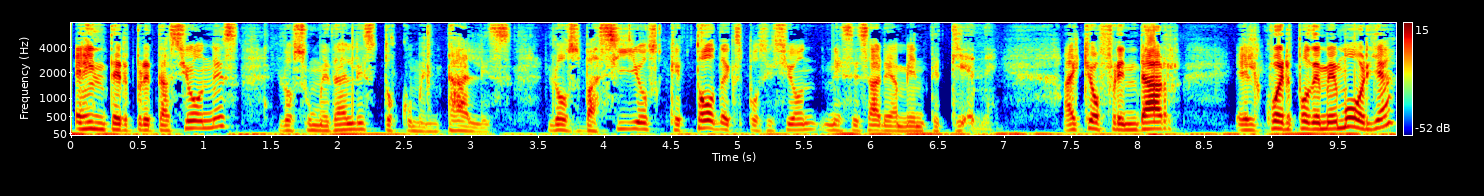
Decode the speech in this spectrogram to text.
e interpretaciones, los humedales documentales, los vacíos que toda exposición necesariamente tiene. Hay que ofrendar el cuerpo de memoria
